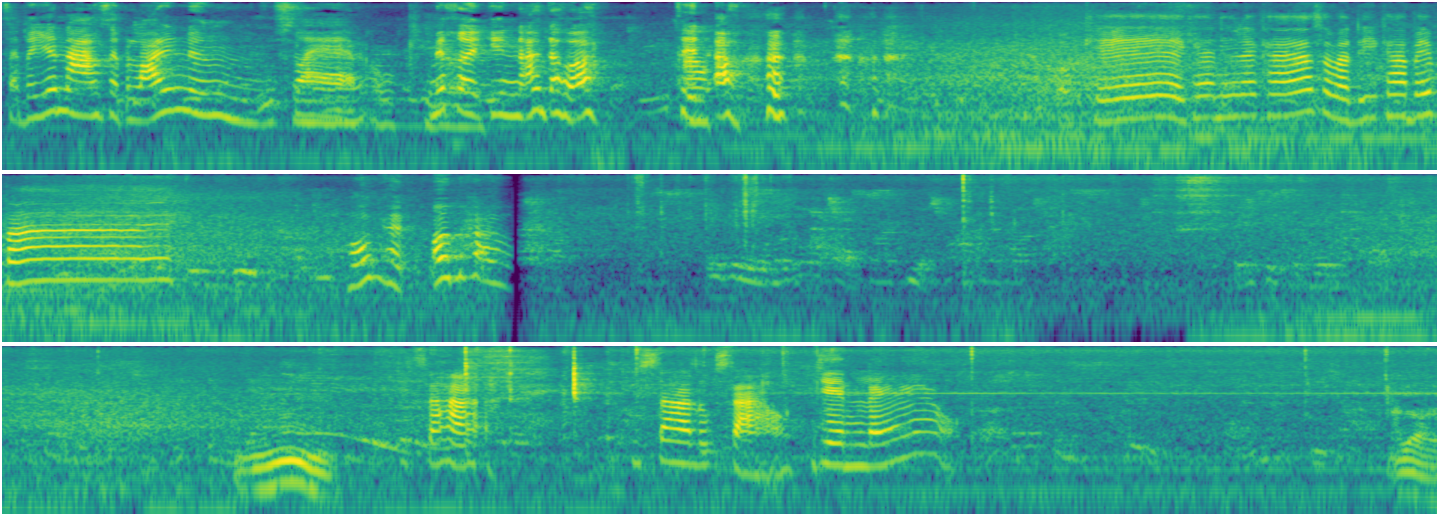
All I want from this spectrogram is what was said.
ใส่ใบยะนางใส่ปลาร้านิดนึงแซ่บโอเค ไม่เคยกินนะแต่ว่าเสร็จเอา โอเค แค่นี้นะคะ สวัสดีค่ะ บ๊ายบายโอ้ยเผ็ดโอ้ยเผ็ดอืม พิซซ่าพิ ซซ่าลูกสาว เย็นแล้ว อร่อย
